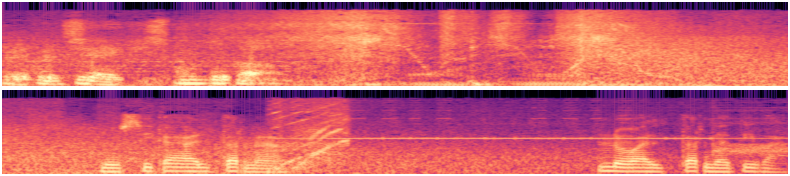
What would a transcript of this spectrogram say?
frecuenciax.com. Música alterna. No alternativa.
